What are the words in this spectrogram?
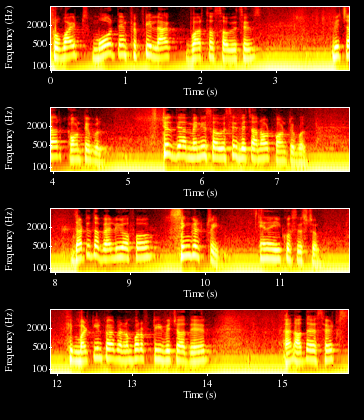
provides more than 50 lakh worth of services which are countable. Still there are many services which are not countable. That is the value of a single tree in an ecosystem. If you multiply by number of trees which are there and other assets,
